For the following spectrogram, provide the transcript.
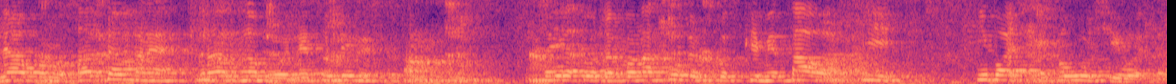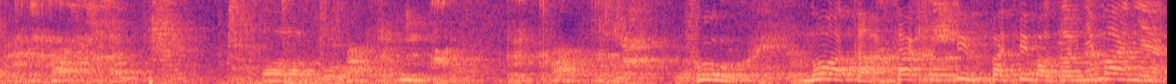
для опоросу. А це в мене разнобойні, туди, не сюди. Це я теж понаходив куски металу і, і бачите, вийшло. Слава Богу. Фух. Ну а так. Так що всім спасибо за внимание.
